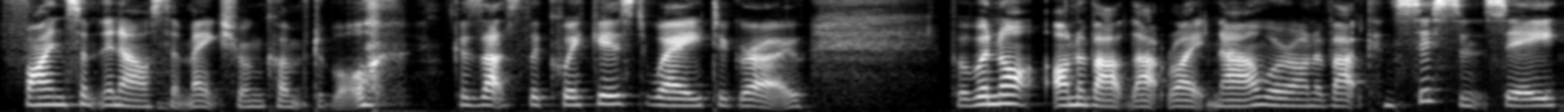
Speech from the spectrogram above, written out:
find something else that makes you uncomfortable because that's the quickest way to grow. But we're not on about that right now. We're on about consistency.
